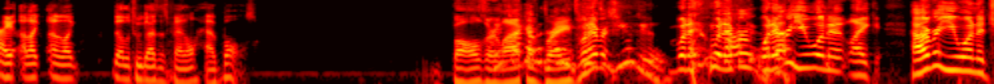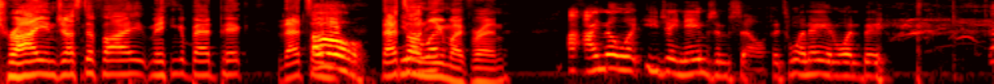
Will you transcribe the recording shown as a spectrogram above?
I, I like I like the other two guys in this panel have balls. Balls or Bitch, I lack of brains, whatever. you do. Whatever, What are you whatever, whatever you want to like, however you want to try and justify making a bad pick. That's on. Oh, that's you know on what? you, my friend. I, I know what EJ names himself. It's one A and one B.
